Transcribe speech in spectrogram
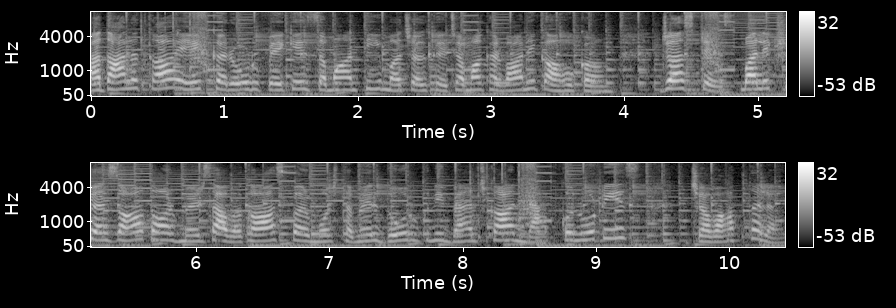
अदालत का एक करोड़ रुपए के जमानती मचल के जमा करवाने का हुक्म। जस्टिस मलिक शहजाद और मिर्ज़ा वकास पर मुश्तमिल दो रुकनी बेंच का नैब को नोटिस, जवाब तलब।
